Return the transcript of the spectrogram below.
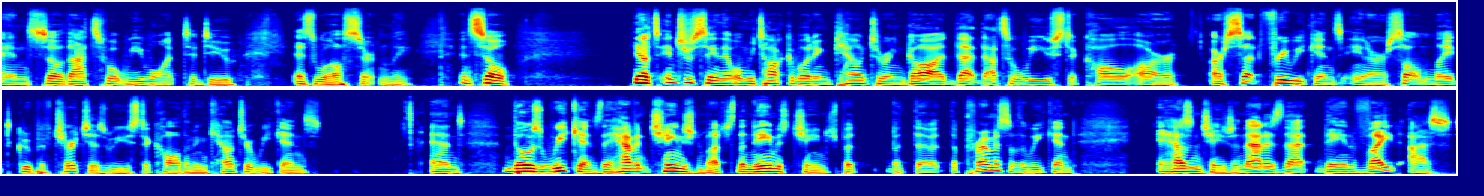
And so that's what we want to do as well, certainly. And so, you know, it's interesting that when we talk about encountering God, that that's what we used to call our our set free weekends in our Salt and Light group of churches. We used to call them encounter weekends. And those weekends, they haven't changed much. The name has changed, but but the the premise of the weekend it hasn't changed, and that is that they invite us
